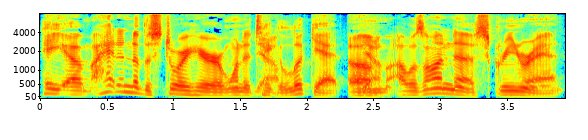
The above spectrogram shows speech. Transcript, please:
Hey, um, I had another story here I want to take Yeah. a look at. Um, Yeah. I was on uh, ScreenRant.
